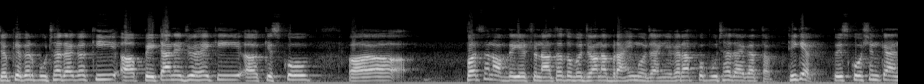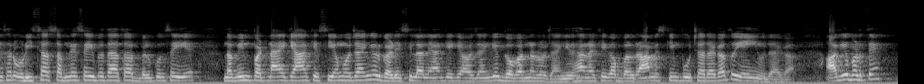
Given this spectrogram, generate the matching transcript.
जबकि अगर पूछा जाएगा कि पेटा ने जो है कि किसको पर्सन ऑफ़ द ईयर चुना था तो वो जॉन अब्राहिम हो जाएँगे। अगर आपको पूछा जाएगा तब, ठीक है? तो इस क्वेश्चन का आंसर उड़ीसा सबने सही बताया था और बिल्कुल सही है। नवीन पटनायक यहाँ के सीएम हो जाएँगे और गणेशी लाल यहाँ के क्या हो जाएँगे? गवर्नर हो जाएँगे। ध्यान रखिएगा, बलराम स्कीम पूछा जाएगा तो यही हो जाएगा। आगे बढ़ते हैं।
